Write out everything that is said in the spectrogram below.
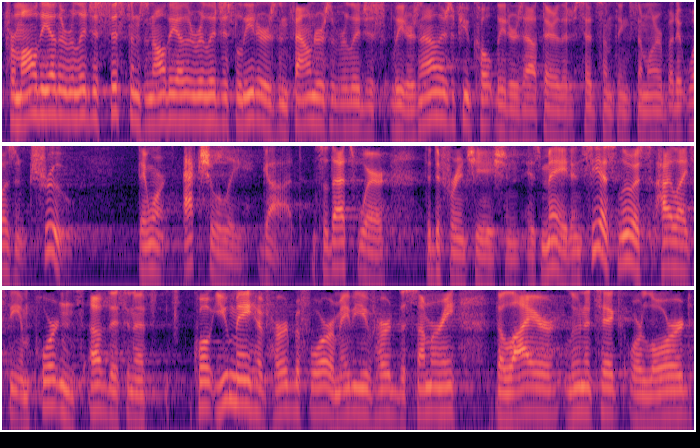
from all the other religious systems and all the other religious leaders and founders of religious leaders. Now, there's a few cult leaders out there that have said something similar, but it wasn't true. They weren't actually God. So that's where the differentiation is made. And C.S. Lewis highlights the importance of this in a quote you may have heard before, or maybe you've heard the summary the liar, lunatic, or Lord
